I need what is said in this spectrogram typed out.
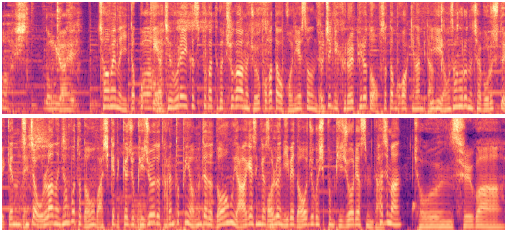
아씨 너무 야해. 처음에는 이 떡볶이 와. 야채 후레이크 스프 같은 거 추가하면 좋을 것 같다고 건의했었는데 솔직히 그럴 필요도 없었던 것 같긴 합니다. 이게 영상으로는 잘 모를 수도 있겠는데. 진짜 올라오는 향부터 너무 맛있게 느껴지고 비주얼도 다른 토핑이 없는데도 너무 야하게 생겨서 얼른 입에 넣어주고 싶은 비주얼이었습니다. 하지만 좋은 술과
